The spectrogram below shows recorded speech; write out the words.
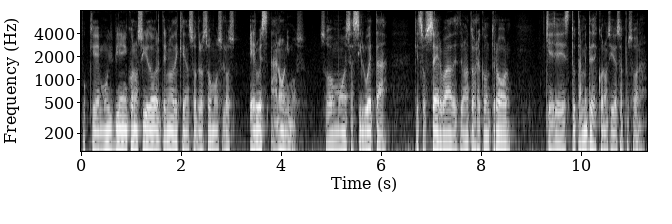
porque muy bien conocido el término de que nosotros somos los héroes anónimos. Somos esa silueta que se observa desde una torre de control que es totalmente desconocido esa persona.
